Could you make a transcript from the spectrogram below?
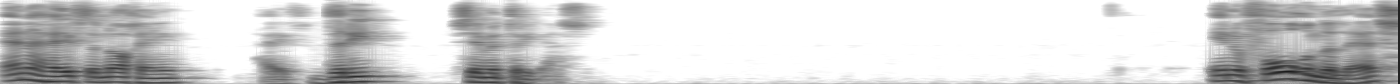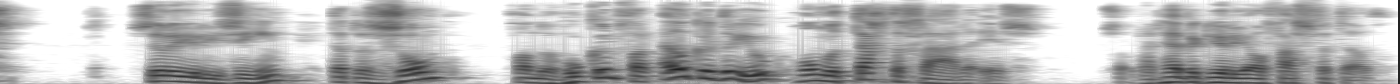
en hij heeft er nog één. Hij heeft drie symmetria's. In een volgende les zullen jullie zien dat de som van de hoeken van elke driehoek 180 graden is. Zo, dat heb ik jullie al vast verteld.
